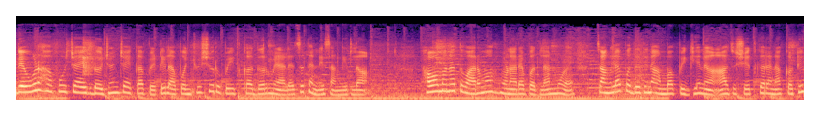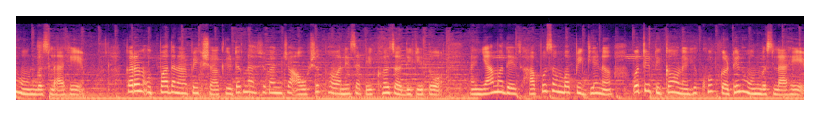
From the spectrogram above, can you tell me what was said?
देवगड हापूसच्या एक डझनच्या एका पेटीला पंचवीसशे रुपये इतका दर मिळाल्याचं त्यांनी सांगितलं. हवामानात वारंवार होणाऱ्या बदलांमुळे चांगल्या पद्धतीने आंबा पीक घेणं आज शेतकऱ्यांना कठीण होऊन बसलं आहे. कारण उत्पादनापेक्षा कीटकनाशकांच्या औषध फवारणीसाठी खर्च अधिक येतो. आणि यामध्येच हापूस आंबा पीक घेणं व ते टिकवणं हे खूप कठीण होऊन बसलं आहे.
